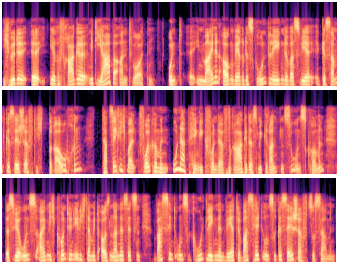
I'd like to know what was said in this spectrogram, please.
Ich würde äh, Ihre Frage mit Ja beantworten. Und äh, in meinen Augen wäre das Grundlegende, was wir gesamtgesellschaftlich brauchen, tatsächlich mal vollkommen unabhängig von der Frage, dass Migranten zu uns kommen, dass wir uns eigentlich kontinuierlich damit auseinandersetzen, was sind unsere grundlegenden Werte, was hält unsere Gesellschaft zusammen,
